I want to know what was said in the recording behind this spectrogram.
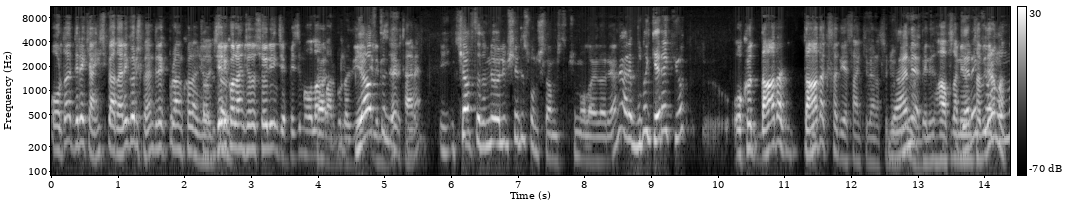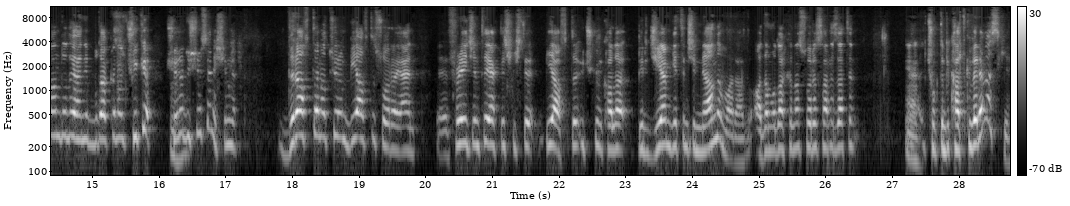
Orada direkt yani hiçbir adayla görüşmeden direkt Brian Colangelo. Jerry. Colangelo söyleyince bizim oğlan Ya, var burada bir hafta bir- tane. İki haftada ne öyle bir şeyde sonuçlanmıştı tüm olaylar yani. Hani buna gerek yok. Oku daha da daha da kısa diye sanki ben hatırlıyorum. Yani Benim hafızam yanıltabilir ama. ondan dolayı hani bu dakikadan çünkü şöyle Hı. düşünsene şimdi draft'tan atıyorum bir hafta sonra yani e, free agent'e yaklaşık işte bir hafta üç gün kala bir GM getirin için ne anlamı var abi? Adam o dakikadan sonra sana zaten Yani. çok da bir katkı veremez ki.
